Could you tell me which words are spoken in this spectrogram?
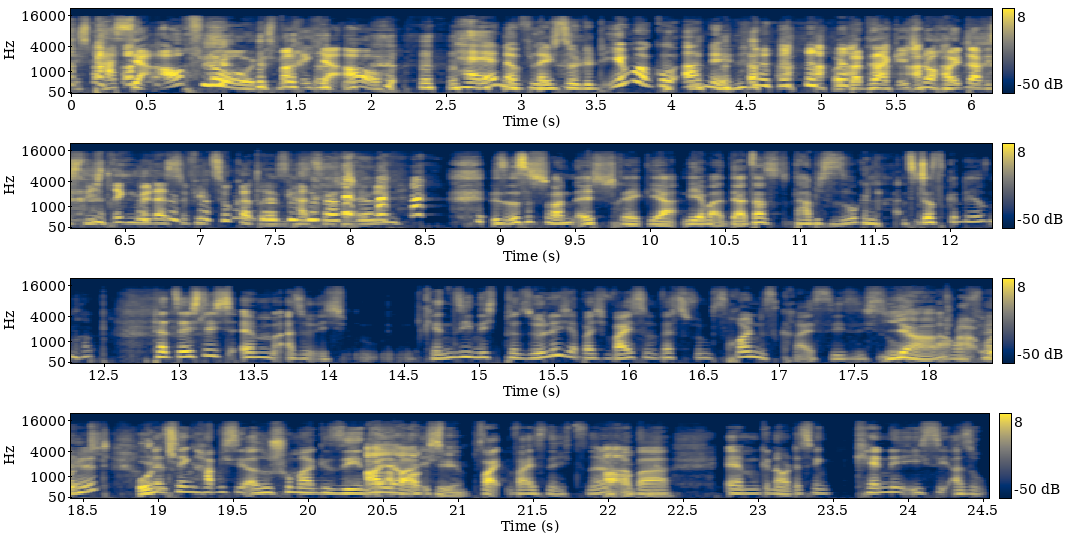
Das passt ja auch, Flo. Das mache ich ja auch. Hä, na vielleicht solltet ihr mal gucken. Ah, nee. Und dann sage ich noch, heute darf ich es nicht trinken, weil da ist zu viel Zucker drin. Kannst du dich erinnern? Es ist schon echt schräg, ja. Nee, aber da, das, da habe ich so gelacht, als ich das gelesen habe. Tatsächlich, ähm, also ich kenne sie nicht persönlich, aber ich weiß, in was für einem Freundeskreis sie sich so Ja. Ah, aufhält. und? Und? deswegen habe ich sie also schon mal gesehen, so, Ah, ja, aber okay. ich wei weiß nichts. Ne? Ah, okay. Aber ähm, genau, deswegen kenne ich sie, also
